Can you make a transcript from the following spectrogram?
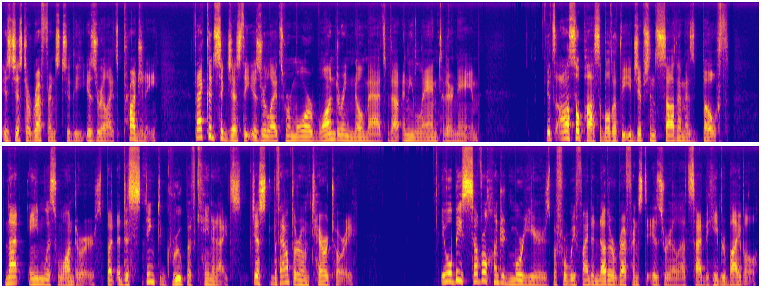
is just a reference to the Israelites' progeny, that could suggest the Israelites were more wandering nomads without any land to their name. It's also possible that the Egyptians saw them as both not aimless wanderers, but a distinct group of Canaanites, just without their own territory. It will be several hundred more years before we find another reference to Israel outside the Hebrew Bible.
